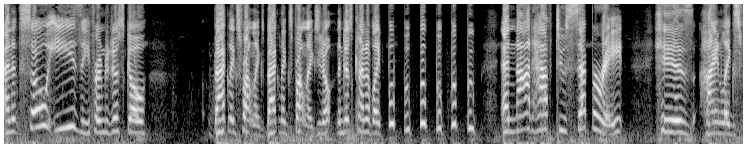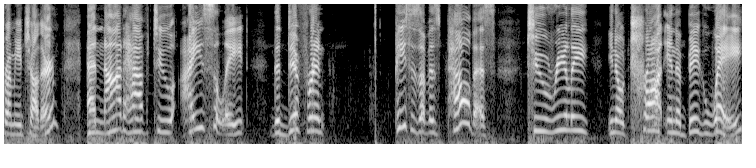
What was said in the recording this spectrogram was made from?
And it's so easy for him to just go back legs, front legs, back legs, front legs, you know, and just kind of like boop, boop, boop, boop, boop, boop, and not have to separate his hind legs from each other and not have to isolate the different pieces of his pelvis to really you know, trot in a big way,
